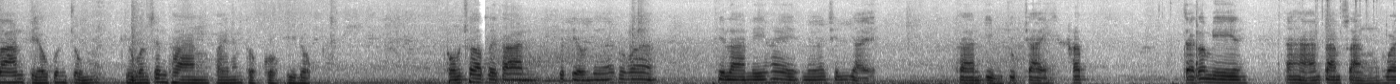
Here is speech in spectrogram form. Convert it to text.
ร้านเตี๋ยวคุณจุ๋มอยู่บนเส้นทางไปน้ำตกโกกอีดก ผมชอบไปทานก๋วยเตี๋ยวเนื้อเพราะว่าที่ร้านนี้ให้เนื้อชิ้นใหญ่ ทานอิ่มจุใจครับ แต่ก็มีอาหารตามสั่งไว้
